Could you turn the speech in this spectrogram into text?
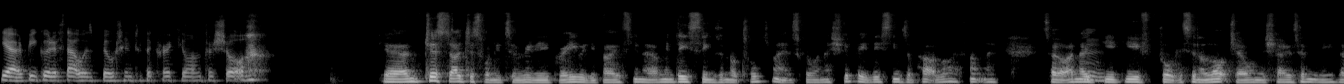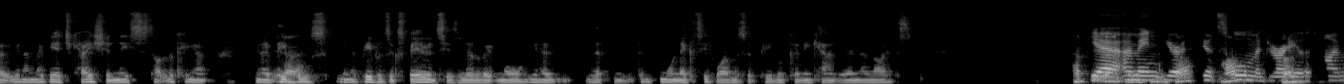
yeah it'd be good if that was built into the curriculum for sure Yeah, just I just wanted to really agree with you both. You know, I mean, these things are not talked about in school, and they should be. These things are part of life, aren't they? So I know Mm. you, you've brought this in a lot, Joe, on the shows, haven't you? That you know maybe education needs to start looking at you know Yeah. people's you know people's experiences a little bit more. You know, the, the more negative ones that people can encounter in their lives. Yeah I mean you're, yourself, you're at Mark? school majority Sorry. of the time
